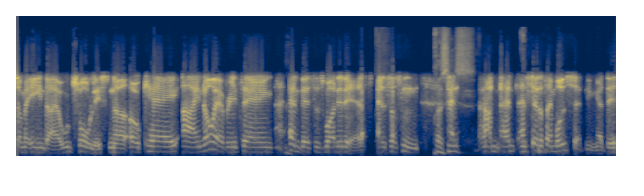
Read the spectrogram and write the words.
som er en, der er utrolig sådan noget, okay, I know everything, and this is what it is. Altså sådan, han, Præcis. han, han, han sætter sig i modsætning af det.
